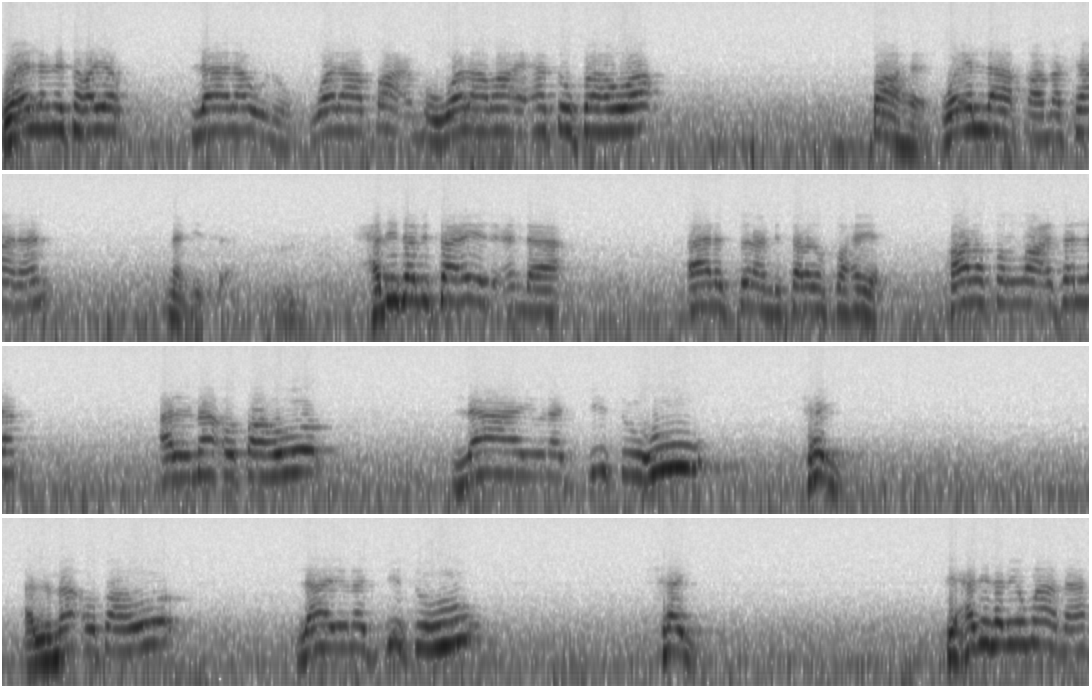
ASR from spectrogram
وإن لم يتغير لا لونه ولا طعمه ولا رائحته فهو طاهر وإن لاقى مكانا نجسا. حديث أبي سعيد عند أهل السنن بسند صحيح. قال صلى الله عليه وسلم الماء طهور لا ينجسه شيء. الماء طهور لا ينجسه شيء. في حديث أبي أمامة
